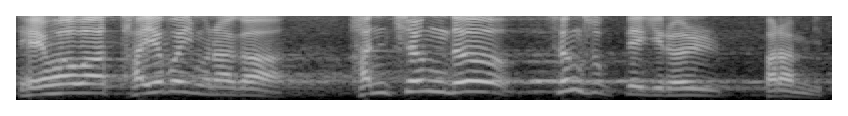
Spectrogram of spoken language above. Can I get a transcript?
대화와 타협의 문화가 한층 더 성숙되기를 바랍니다.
